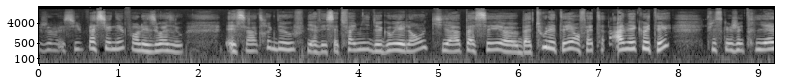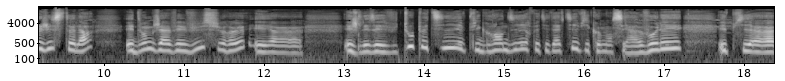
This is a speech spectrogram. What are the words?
Je me suis passionnée pour les oiseaux. Et c'est un truc de ouf. Il y avait cette famille de goélands qui a passé euh, bah, tout l'été en fait à mes côtés, puisque je triais juste là. Et donc j'avais vu sur eux et, euh, et je les ai vus tout petits et puis grandir petit à petit et puis commencer à voler et puis euh,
